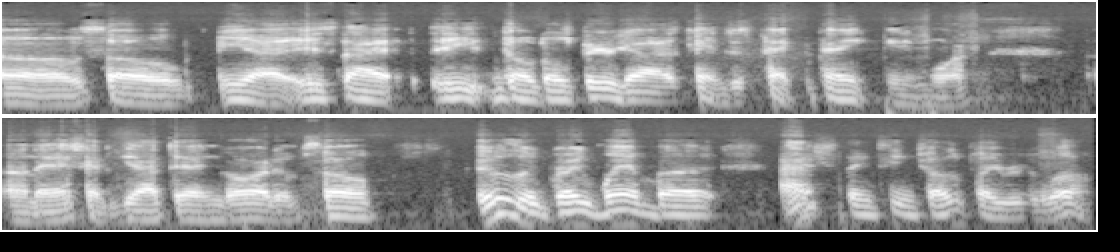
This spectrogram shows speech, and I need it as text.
Um, so yeah, it's not he, know those bigger guys can't just pack the paint anymore. Uh, they actually have to get out there and guard him. So it was a great win, but I actually think Team Chosen played really well.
